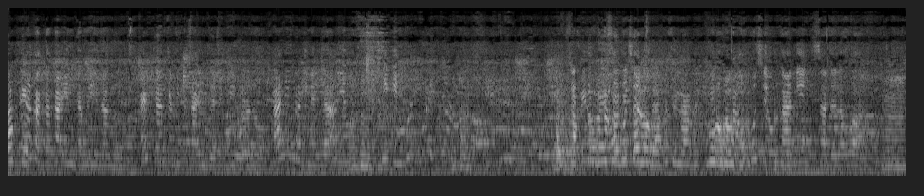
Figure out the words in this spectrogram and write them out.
bakit? Nakakakain kami ng, kahit saan kami kakain dyan, hindi ano, kanin na inaya, yung chicken, pwede pa ito. Pero may sabi sa dapat sinabit mo. Tapos yung kanin, isa dalawa. Mm.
